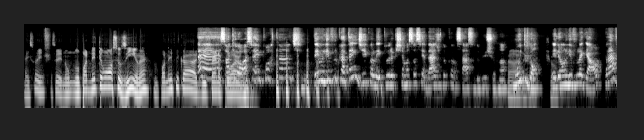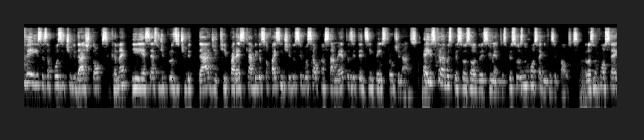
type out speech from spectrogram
É isso aí, é isso aí. Não, não pode nem ter um ósseozinho, né? Não pode nem ficar de é, perna só que ar, o ósseo né? é importante. Tem um livro que eu até indico a leitura que chama Sociedade do Cansaço, do Bill Churran. Ah, Muito legal. bom. Show. Ele é um livro legal para ver isso, essa positividade tóxica, né? E excesso de positividade que parece que a vida só faz sentido se você alcançar metas e ter desempenhos extraordinários. É isso que leva as pessoas ao adoecimento. As pessoas não conseguem fazer pausas. É. Elas não conseguem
